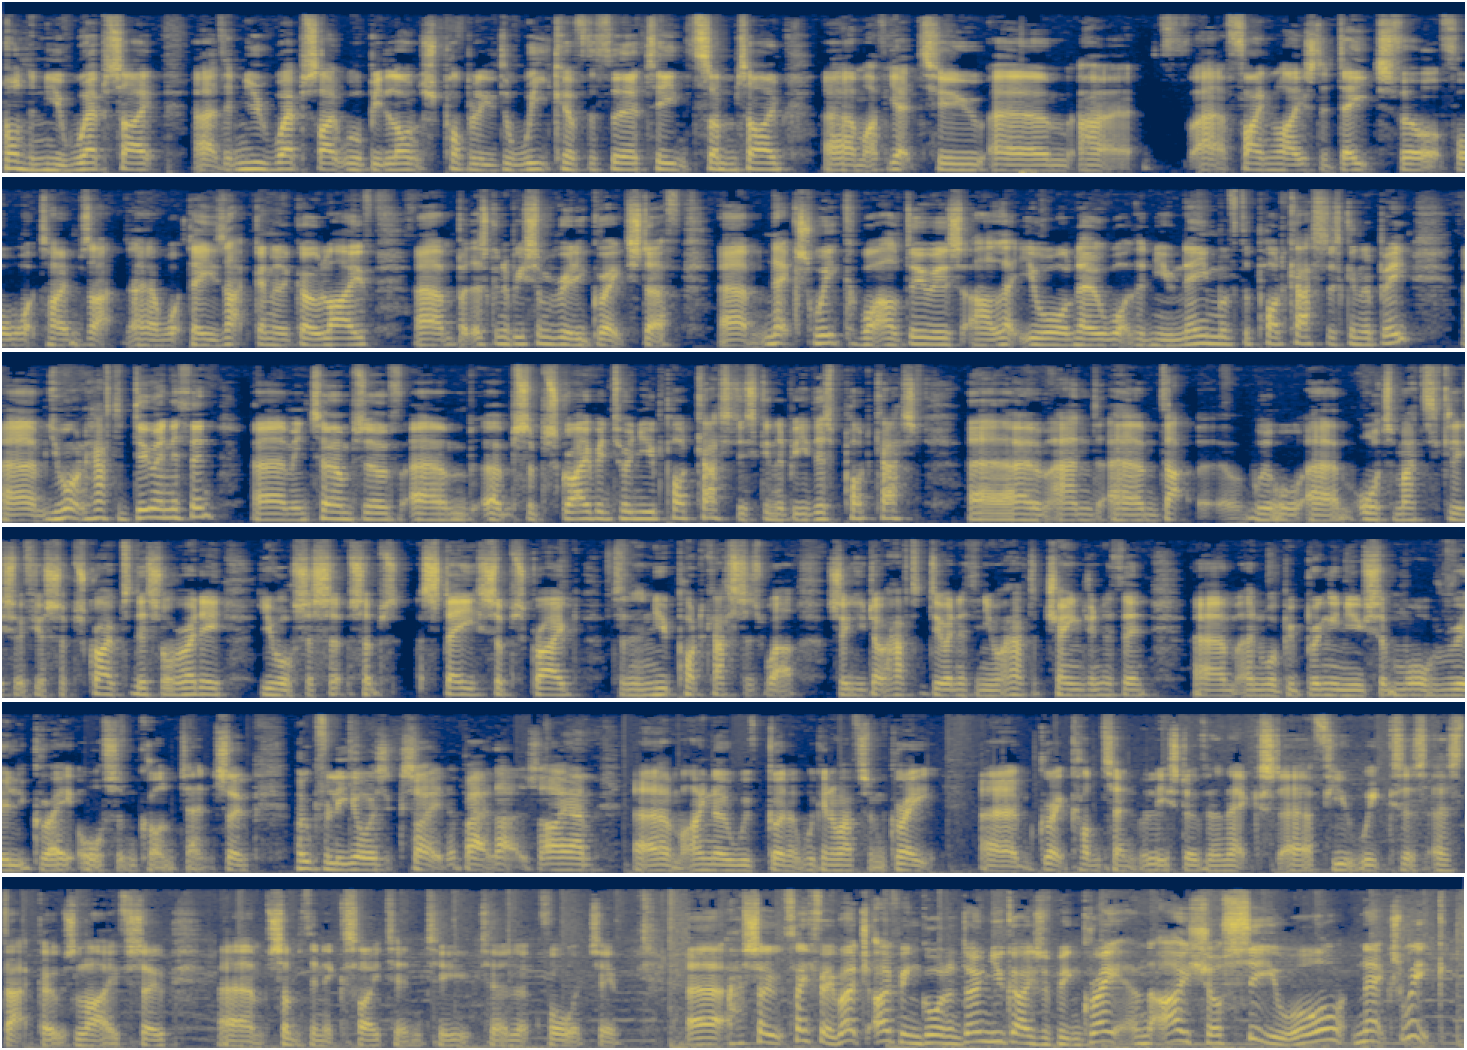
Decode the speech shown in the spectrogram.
on the new website. Uh, the new website will be launched probably the week of the 13th sometime. Um, I've yet to um, uh, uh, finalize the dates for, for what times that, uh, what day is that going to go live. Um, but there's going to be some really great stuff. Um, next week, what I'll do is I'll let you all know what the new name of the podcast is going to be. Um, you won't have to do anything um, in terms of um, um, subscribing to a new podcast. It's going to be this podcast, and that will automatically. So if you're subscribed to this already, you also sub- stay subscribed to the new podcast as well. So you don't have to do anything. You won't have to change anything, and we'll be bringing you some more really great, awesome content. So hopefully you're as excited about that as I am. I know we've got we're going to have some great um, great content released over the next uh, few weeks as, as that goes live. So um, something exciting to, to look forward to. Uh, so thank you very much. I've been Gordon Doan. You guys have been great, and I shall see you all next week.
